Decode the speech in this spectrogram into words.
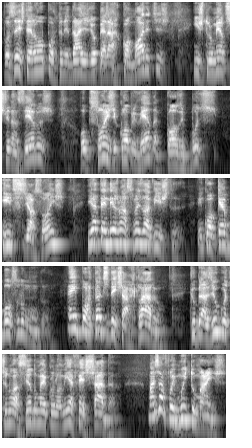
vocês terão oportunidade de operar commodities, instrumentos financeiros, opções de compra e venda, calls e puts, índices de ações e até mesmo ações à vista, em qualquer bolsa do mundo. É importante deixar claro que o Brasil continua sendo uma economia fechada, mas já foi muito mais.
